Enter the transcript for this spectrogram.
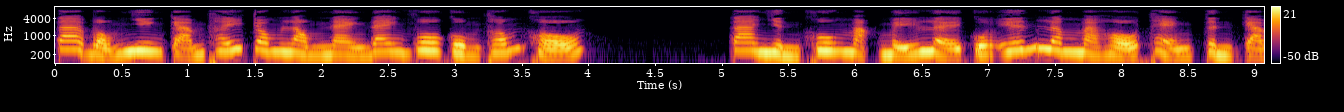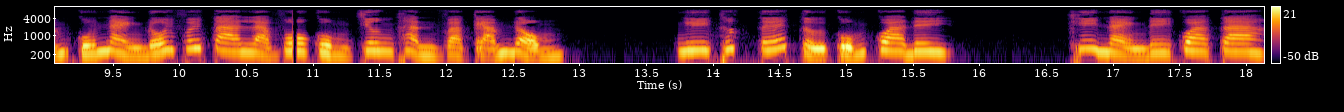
Ta bỗng nhiên cảm thấy trong lòng nàng đang vô cùng thống khổ. Ta nhìn khuôn mặt mỹ lệ của Yến Lâm mà hổ thẹn tình cảm của nàng đối với ta là vô cùng chân thành và cảm động. Nghi thức tế tự cũng qua đi. Khi nàng đi qua ta,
